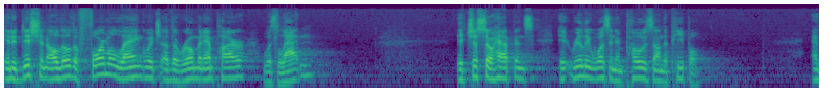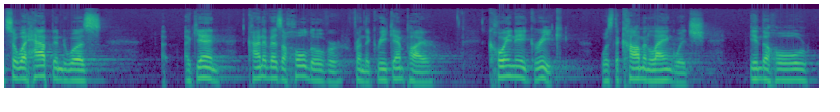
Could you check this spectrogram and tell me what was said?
In addition, although the formal language of the Roman Empire was Latin, it just so happens it really wasn't imposed on the people. And so what happened was, again, kind of as a holdover from the Greek Empire, Koine Greek was the common language in the whole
